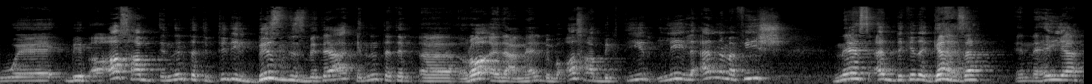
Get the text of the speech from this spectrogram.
وبيبقى أصعب إن أنت تبتدي البيزنس بتاعك إن أنت تبقى رائد أعمال بيبقى أصعب بكتير. ليه؟ لأن مفيش ناس قد كده جاهزة إن هي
